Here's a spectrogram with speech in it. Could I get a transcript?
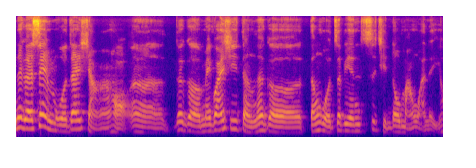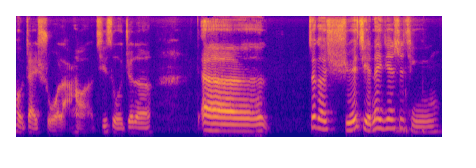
那个 Sam，我在想啊哈，呃，那个没关系，等那个等我这边事情都忙完了以后再说啦哈。其实我觉得，呃，这个学姐那件事情，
